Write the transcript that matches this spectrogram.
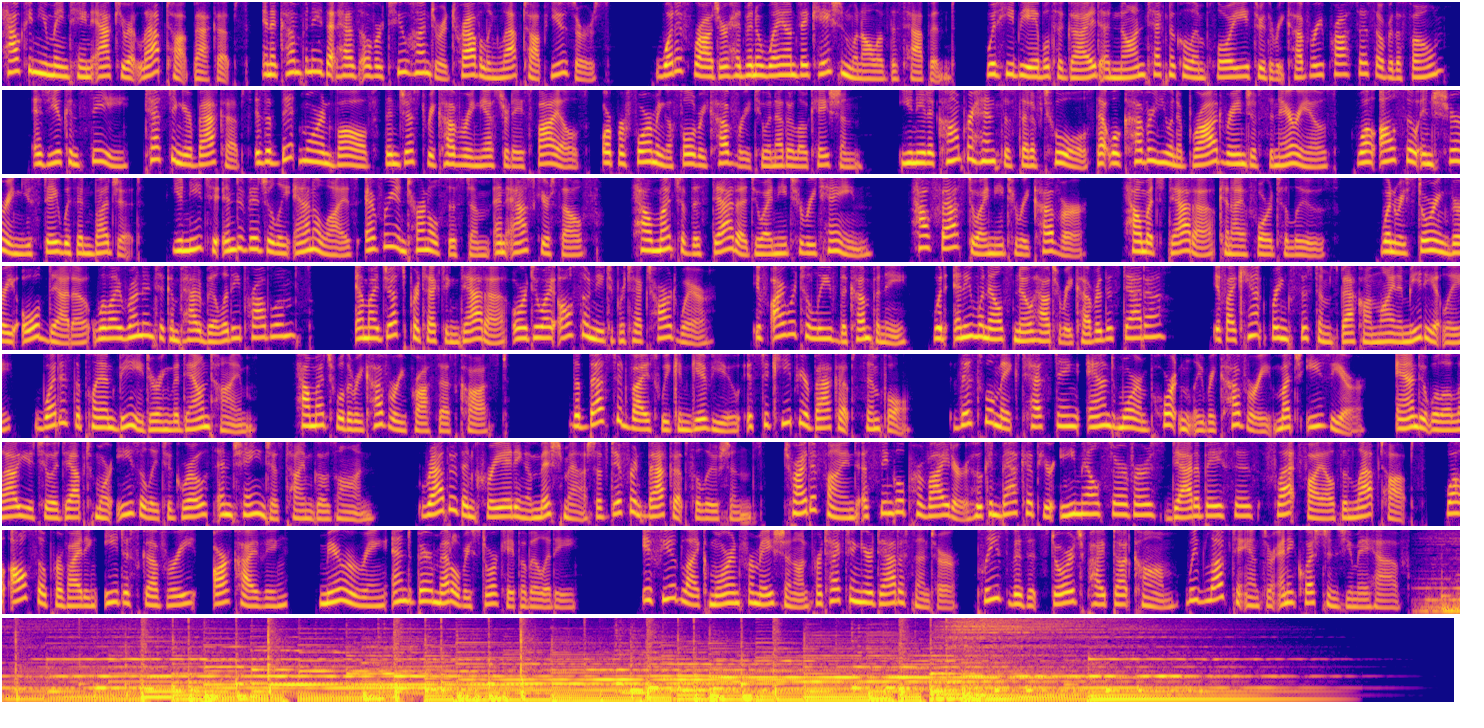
How can you maintain accurate laptop backups in a company that has over 200 traveling laptop users? What if Roger had been away on vacation when all of this happened? Would he be able to guide a non technical employee through the recovery process over the phone? As you can see, testing your backups is a bit more involved than just recovering yesterday's files or performing a full recovery to another location. You need a comprehensive set of tools that will cover you in a broad range of scenarios while also ensuring you stay within budget. You need to individually analyze every internal system and ask yourself How much of this data do I need to retain? How fast do I need to recover? How much data can I afford to lose? When restoring very old data, will I run into compatibility problems? Am I just protecting data, or do I also need to protect hardware? If I were to leave the company, would anyone else know how to recover this data? If I can't bring systems back online immediately, what is the plan B during the downtime? How much will the recovery process cost? The best advice we can give you is to keep your backups simple. This will make testing and, more importantly, recovery much easier, and it will allow you to adapt more easily to growth and change as time goes on. Rather than creating a mishmash of different backup solutions, try to find a single provider who can back up your email servers, databases, flat files, and laptops, while also providing e discovery, archiving, mirroring, and bare metal restore capability. If you'd like more information on protecting your data center, please visit storagepipe.com. We'd love to answer any questions you may have.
